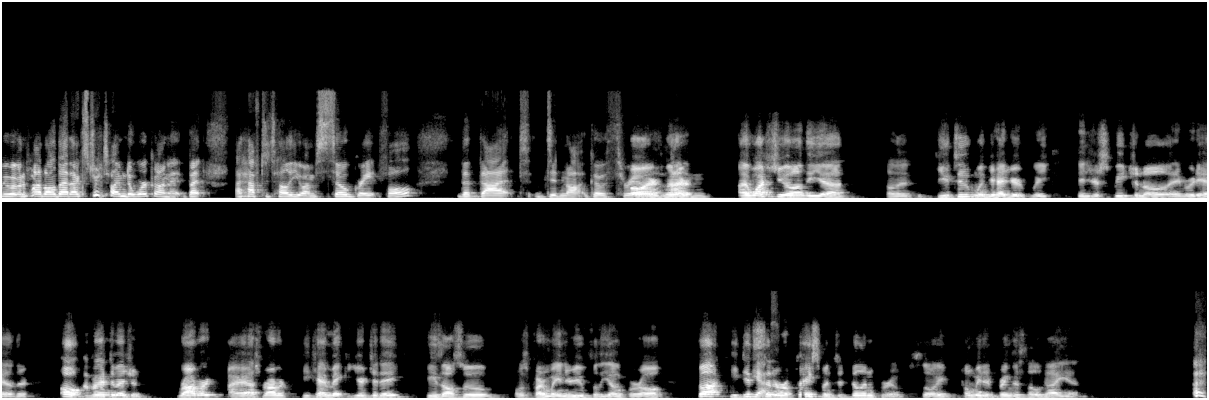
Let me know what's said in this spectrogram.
we would have had all that extra time to work on it. But I have to tell you, I'm so grateful that that did not go through. Oh, I, um, I, watched you on the uh, on the YouTube when you had your when you did your speech and all, and everybody had their. Oh, I forgot to mention Robert, I asked Robert, he can't make it here today. He's also was part of my interview for the Yonge for All, but he did send a replacement to fill in for him. So he told me to bring this little guy in.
